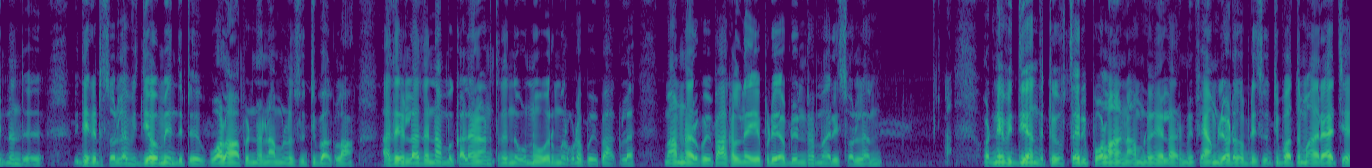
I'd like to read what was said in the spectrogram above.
இருந்து வித்யா சொல்ல வித்யாவுமே இருந்துட்டு போகலாம் அப்படின்னா நம்மளும் சுற்றி பார்க்கலாம் அது இல்லாத நம்ம கல்யாணத்துலேருந்து இன்னும் ஒரு முறை கூட போய் பார்க்கல. மாமனார் போய் பார்க்கலனா எப்படி அப்படின்ற மாதிரி சொல்ல உடனே வித்யா வந்துட்டு சரி போகலாம் நாமளும் எல்லாருமே ஃபேமிலியோட அப்படியே சுற்றி பார்த்தோமா ஆச்சு.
